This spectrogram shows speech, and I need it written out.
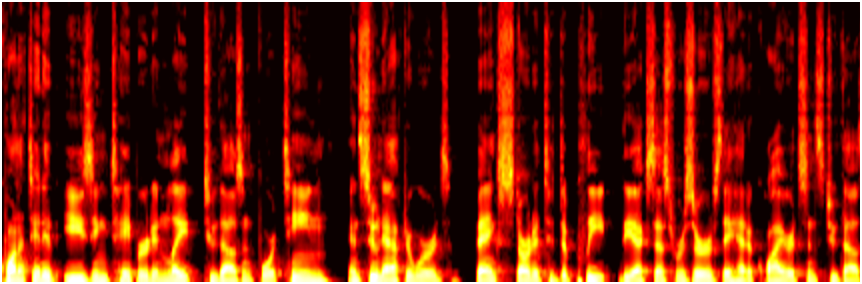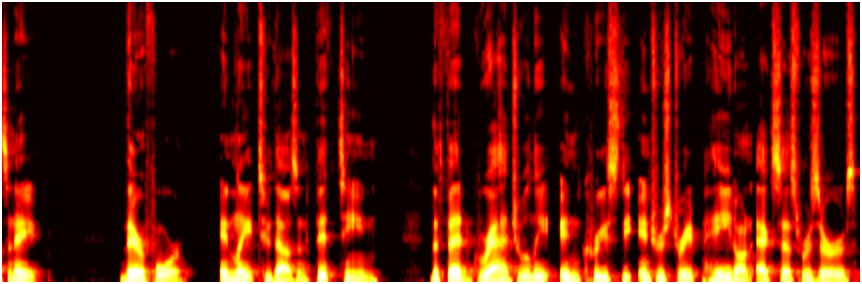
Quantitative easing tapered in late 2014 and soon afterwards, banks started to deplete the excess reserves they had acquired since 2008. Therefore, in late 2015, the Fed gradually increased the interest rate paid on excess reserves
